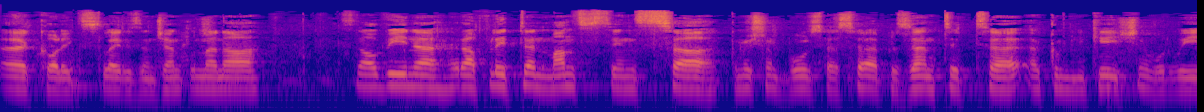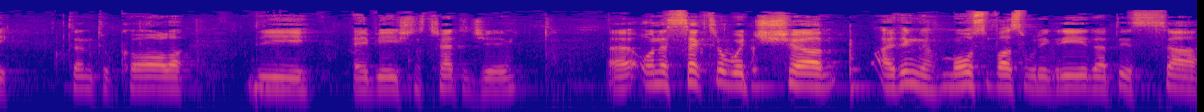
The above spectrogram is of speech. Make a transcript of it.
Uh, colleagues, ladies and gentlemen, uh, it's now been uh, roughly 10 months since uh, Commissioner Bulc has uh, presented uh, a communication, what we tend to call the aviation strategy, uh, on a sector which uh, I think most of us would agree that is uh,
